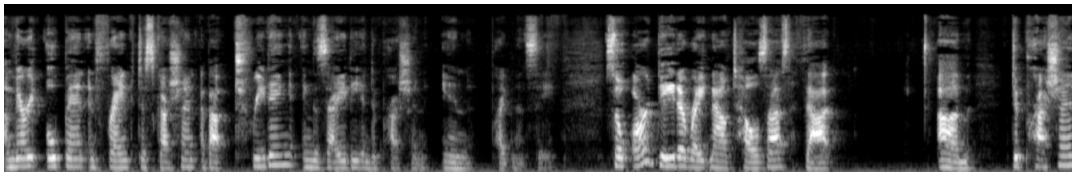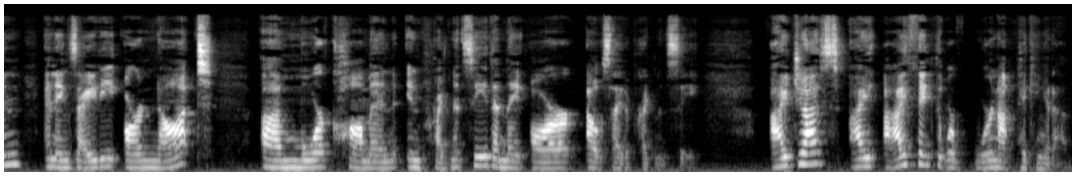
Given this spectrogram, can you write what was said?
a very open and frank discussion about treating anxiety and depression in pregnancy. So, our data right now tells us that um, depression and anxiety are not um, more common in pregnancy than they are outside of pregnancy. I just I I think that we're we're not picking it up.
